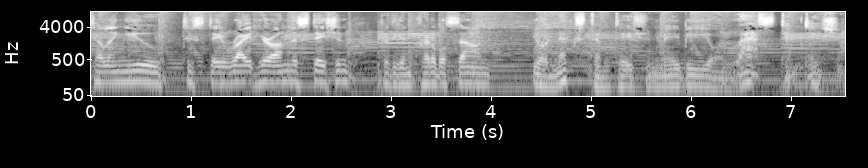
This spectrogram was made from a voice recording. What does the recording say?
telling you to stay right here on this station for the incredible sound. Your next temptation may be your last temptation.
